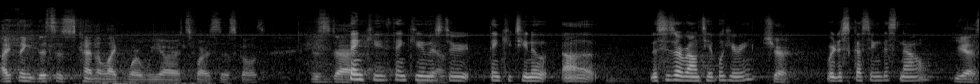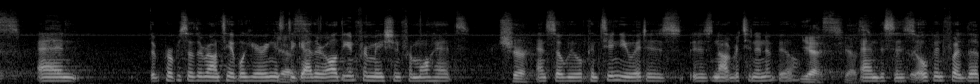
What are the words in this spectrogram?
I think this is kind of like where we are as far as this goes, is that. Thank you, thank you, Yeah. Mr., thank you, Tino. Uh, This is a roundtable hearing. Sure, We're discussing this now, yes, and the purpose of the roundtable hearing is to gather all the information from all heads. Sure, And so we will continue. It is, it is not written in a bill. yes, yes. And this is Agreed. open for the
